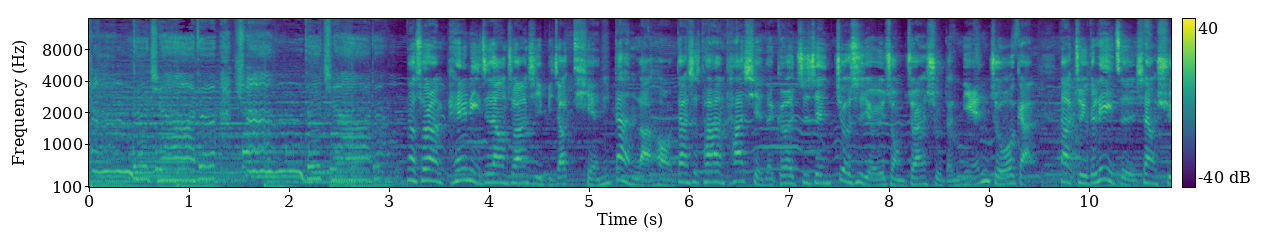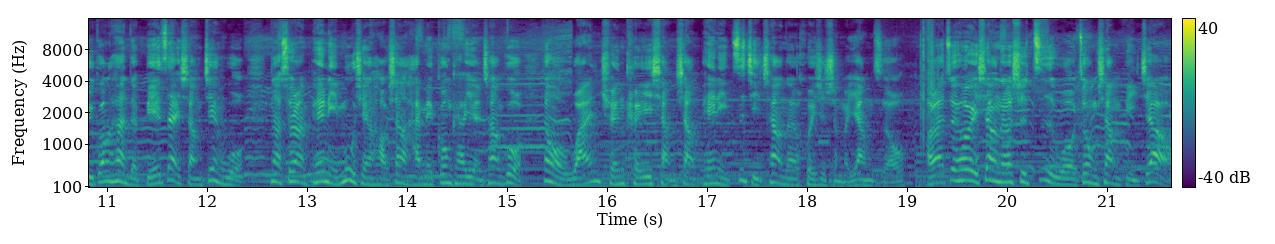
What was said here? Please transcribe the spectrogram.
真的假的，真的假的。那虽然 Penny 这张专辑比较恬淡啦哈，但是他和他写的歌之间就是有一种专属的粘着感。那举个例子，像许光汉的《别再想见我》，那虽然 Penny 目前好像还没公开演唱过，但我完全可以想象 Penny 自己唱呢会是什么样子哦。好了，最后一项呢是自我纵向比较。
